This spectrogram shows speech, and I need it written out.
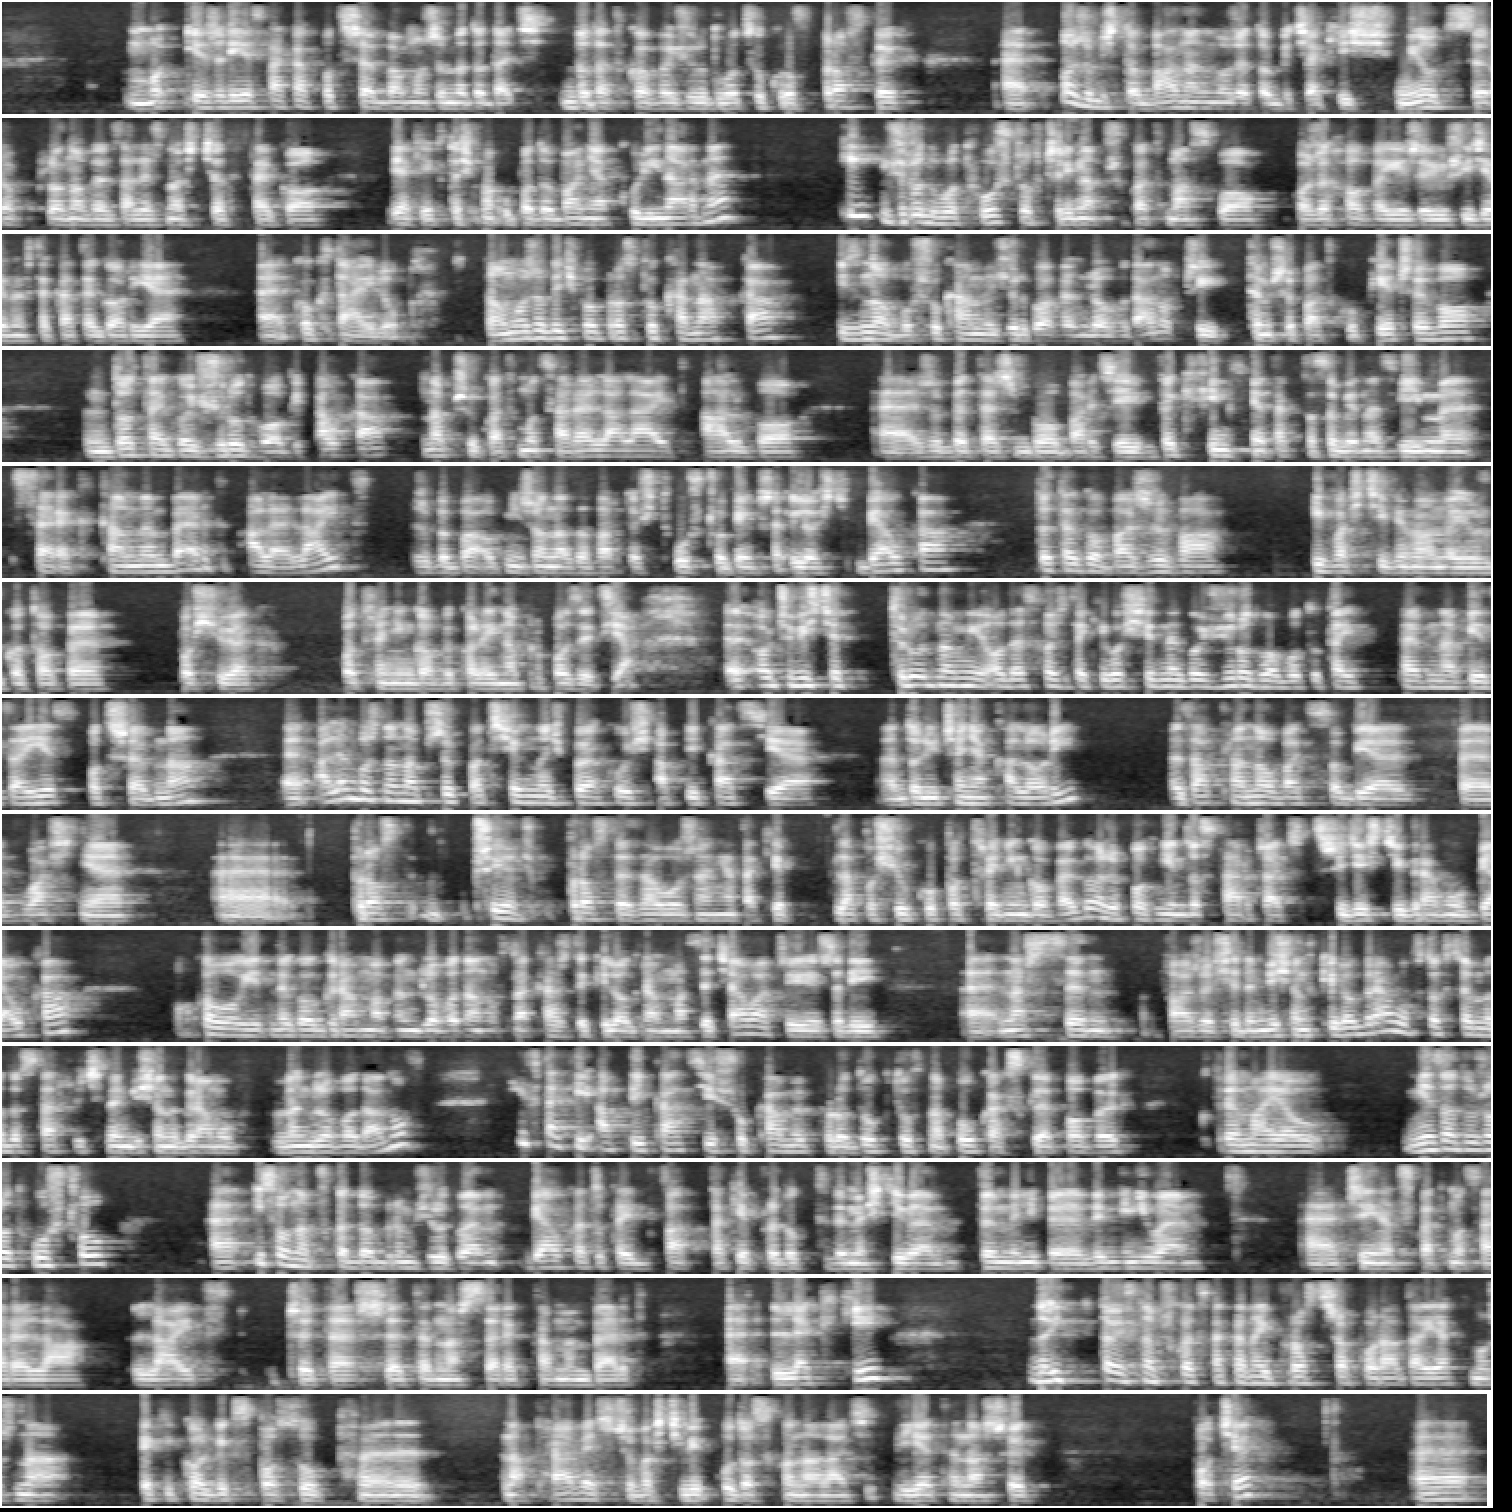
Jeżeli jest taka potrzeba, możemy dodać dodatkowe źródło cukrów prostych. E, może być to banan, może to być jakiś miód, syrop klonowy, w zależności od tego, jakie ktoś ma upodobania kulinarne. I źródło tłuszczów, czyli na przykład masło orzechowe, jeżeli już idziemy w tę kategorię e, koktajlu. To może być po prostu kanapka i znowu szukamy źródła węglowodanów, czyli w tym przypadku pieczywo, do tego źródło białka, na przykład mozzarella light albo żeby też było bardziej wykwintnie, tak to sobie nazwijmy, serek camembert, ale light, żeby była obniżona zawartość tłuszczu, większa ilość białka, do tego warzywa i właściwie mamy już gotowy posiłek potreningowy, kolejna propozycja. E, oczywiście trudno mi odesłać do jakiegoś jednego źródła, bo tutaj pewna wiedza jest potrzebna, e, ale można na przykład sięgnąć po jakąś aplikację do liczenia kalorii, zaplanować sobie właśnie prost, przyjąć proste założenia takie dla posiłku potreningowego, że powinien dostarczać 30 gramów białka, około 1 grama węglowodanów na każdy kilogram masy ciała, czyli jeżeli e, nasz syn waży 70 kg, to chcemy dostarczyć 70 gramów węglowodanów i w takiej aplikacji szukamy produktów na półkach sklepowych, które mają nie za dużo tłuszczu e, i są na przykład dobrym źródłem białka. Tutaj dwa takie produkty wymyśliłem, e, wymieniłem, czyli na przykład mozzarella light, czy też ten nasz serek camembert e, lekki. No i to jest na przykład taka najprostsza porada, jak można w jakikolwiek sposób e, naprawiać, czy właściwie udoskonalać dietę naszych pociech. E,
